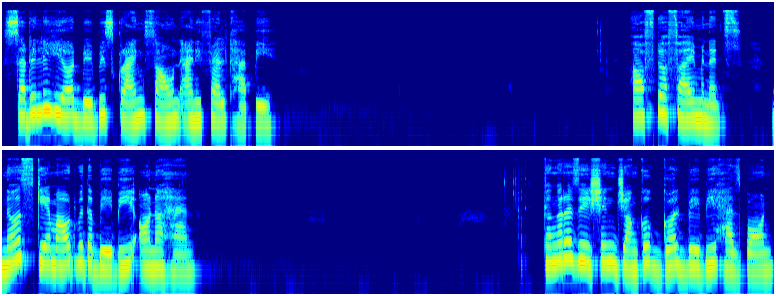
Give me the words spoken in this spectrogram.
Suddenly he heard baby's crying sound and he felt happy. After five minutes, nurse came out with the baby on her hand. Congratulations, Jungkook girl baby has born.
